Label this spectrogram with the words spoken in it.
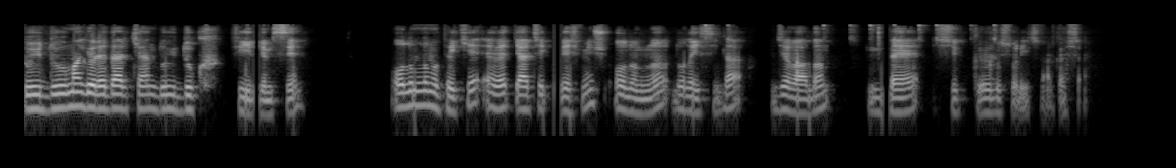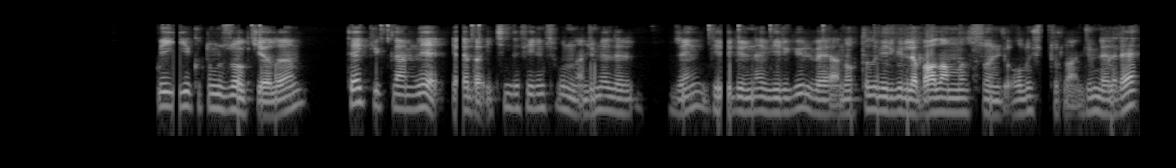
Duyduğuma göre derken duyduk fiilimsi. Olumlu mu peki? Evet gerçekleşmiş. Olumlu. Dolayısıyla cevabım B şıkkı bu soru için arkadaşlar. Bilgi kutumuzu okuyalım. Tek yüklemli ya da içinde fiilimsi bulunan cümlelerin birbirine virgül veya noktalı virgülle bağlanması sonucu oluşturulan cümlelere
